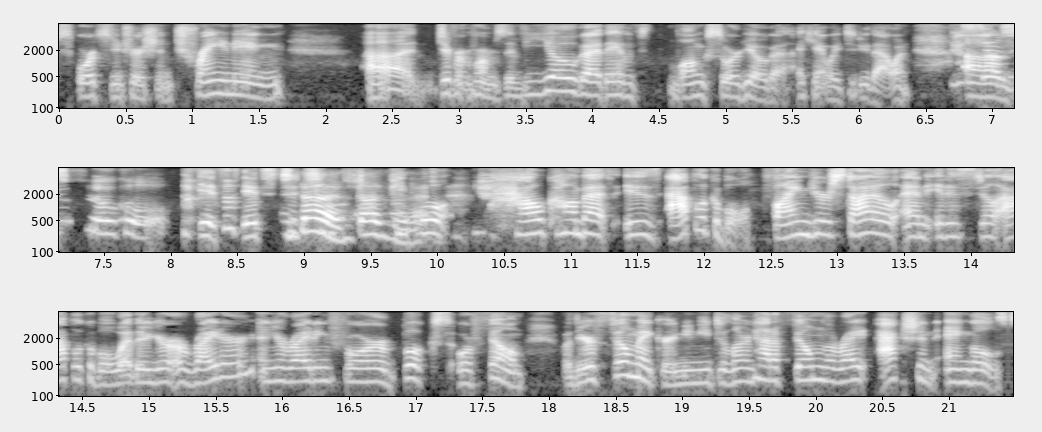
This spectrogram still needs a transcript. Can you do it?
sports nutrition training uh, different forms of yoga. They have long sword yoga. I can't wait to do that one. That sounds um, so cool. It's it's to it does, does people it? how combat is applicable. Find your style, and it is still applicable. Whether you're a writer and you're writing for books or film, whether you're a filmmaker and you need to learn how to film the right action angles.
